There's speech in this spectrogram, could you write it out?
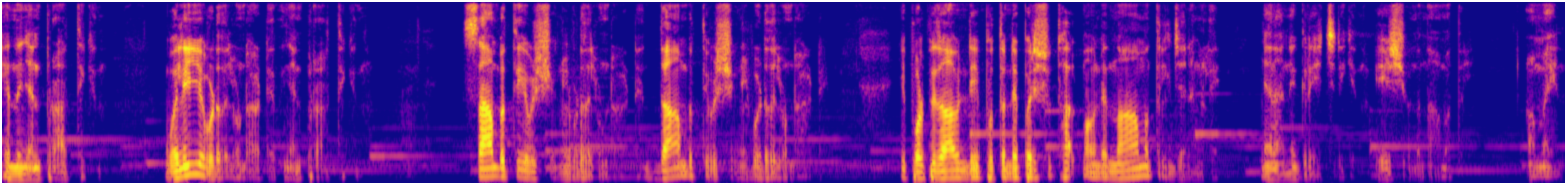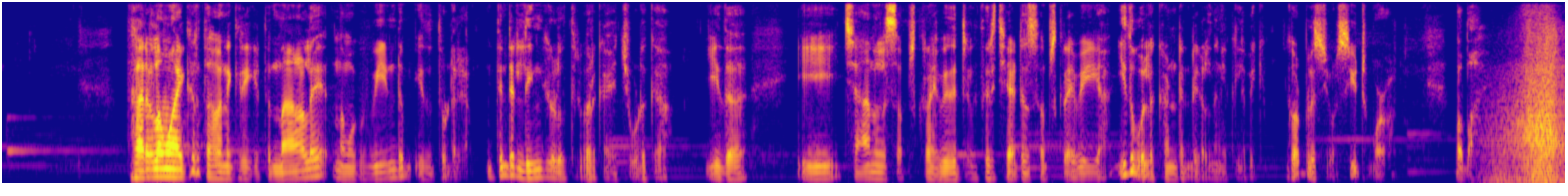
എന്ന് ഞാൻ പ്രാർത്ഥിക്കുന്നു. വലിയ വിടുതലുണ്ടാകട്ടെ എന്ന് ഞാൻ പ്രാർത്ഥിക്കുന്നു. സാമ്പത്തിക വിഷയങ്ങൾ വിടുതലുണ്ടാകട്ടെ ദാമ്പത്യ വിഷയങ്ങൾ വിടുതലുണ്ടാകട്ടെ ഇപ്പോൾ പിതാവിന്റെയും പുത്രന്റെ പരിശുദ്ധാത്മാവിന്റെ നാമത്തിൽ ജനങ്ങളെ ഞാൻ അനുഗ്രഹിച്ചിരിക്കുന്നു. യേശുവിന്റെ നാമത്തിൽ. അമേൻ ധാരാളമായി കർത്താവ് അനുഗ്രഹിക്കട്ടെ. നാളെ നമുക്ക് വീണ്ടും ഇത് തുടരാം. ഇതിന്റെ ലിങ്കുകൾ ഒത്തിരി പേർക്ക് അയച്ചു കൊടുക്കുക. ഇത് ഈ ചാനൽ സബ്സ്ക്രൈബ് ചെയ്തിട്ട് തീർച്ചയായിട്ടും സബ്സ്ക്രൈബ് ചെയ്യുക. ഇതുപോലെ കണ്ടന്റുകൾ നിങ്ങൾക്ക് ലഭിക്കും. God bless your see tomorrow bye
